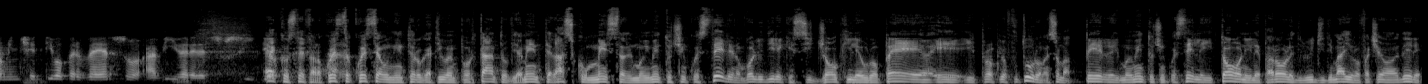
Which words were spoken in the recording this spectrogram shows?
un incentivo perverso a vivere del sussidio. Ecco Stefano, questo, questo, è un interrogativo importante, ovviamente la scommessa del Movimento 5 Stelle, non voglio dire che si giochi l'europeo e il proprio futuro, ma insomma per il Movimento 5 Stelle i toni, le parole di Luigi Di Maio lo facevano vedere,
